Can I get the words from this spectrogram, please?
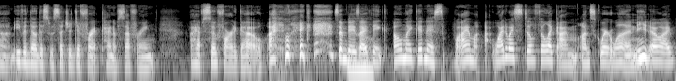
Um, even though this was such a different kind of suffering, I have so far to go. I like some days yeah. I think, oh my goodness, why am I? Why do I still feel like I'm on square one? You know, I'm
